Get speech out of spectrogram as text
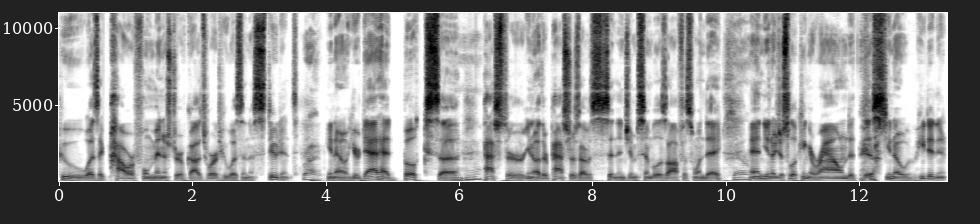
who was a powerful minister of God's word who wasn't a student. Right. You know, your dad had books, uh, Mm-hmm. pastor, you know, other pastors. I was sitting in Jim Cymbala's office one day Yeah. and, you know, just looking around at this, you know, he didn't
